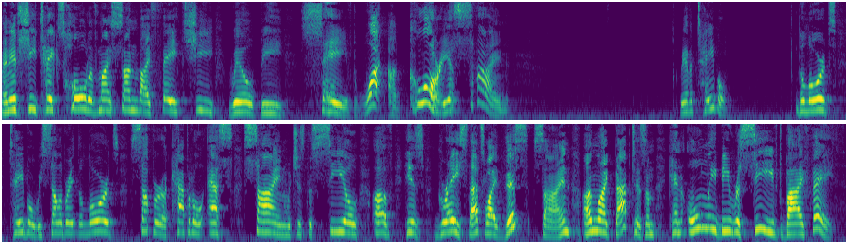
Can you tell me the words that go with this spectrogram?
And if she takes hold of my son by faith, she will be saved. What a glorious sign! We have a table. The Lord's table. We celebrate the Lord's Supper, a capital S sign, which is the seal of His grace. That's why this sign, unlike baptism, can only be received by faith.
